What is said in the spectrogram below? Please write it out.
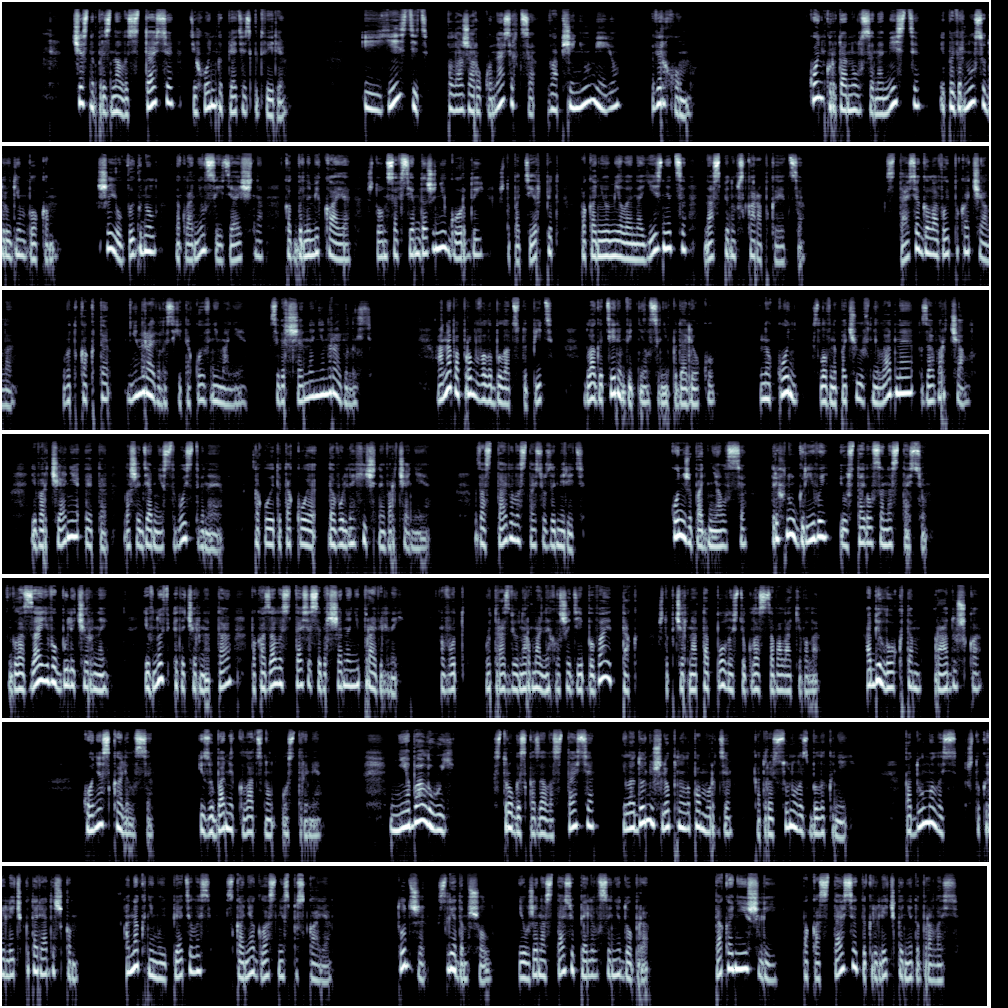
— честно призналась Стася, тихонько пятясь к двери. «И ездить Положа руку на сердце, вообще не умею. Верхом. Конь крутанулся на месте и повернулся другим боком. Шею выгнул, наклонился изящно, как бы намекая, что он совсем даже не гордый, что потерпит, пока неумелая наездница на спину вскарабкается. Стася головой покачала. Вот как-то не нравилось ей такое внимание. Совершенно не нравилось. Она попробовала было отступить, благо терем виднелся неподалеку. Но конь, словно почуяв неладное, заворчал. И ворчание это лошадям не свойственное, какое-то такое довольно хищное ворчание, заставило Стасю замереть. Конь же поднялся, тряхнул гривой и уставился на Стасю. Глаза его были черны, и вновь эта чернота показалась Стасе совершенно неправильной. Вот, вот разве у нормальных лошадей бывает так, чтобы чернота полностью глаз заволакивала? А белок там, радужка. Конь оскалился и зубами клацнул острыми. «Не балуй!» — строго сказала Стася и ладонью шлепнула по морде, которая сунулась было к ней. Подумалось, что крылечко-то рядышком. Она к нему и пятилась, с коня глаз не спуская. Тут же следом шел и уже на Стасю пялился недобро. Так они и шли, пока Стася до крылечка не добралась.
